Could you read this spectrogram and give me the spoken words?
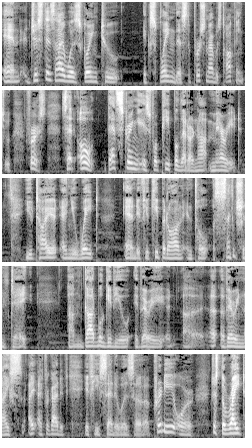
And just as I was going to explain this, the person I was talking to first said, Oh, that string is for people that are not married. You tie it and you wait, and if you keep it on until Ascension Day, um, God will give you a very uh, a, a, very nice. I, I, forgot if if he said it was a pretty or just the right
